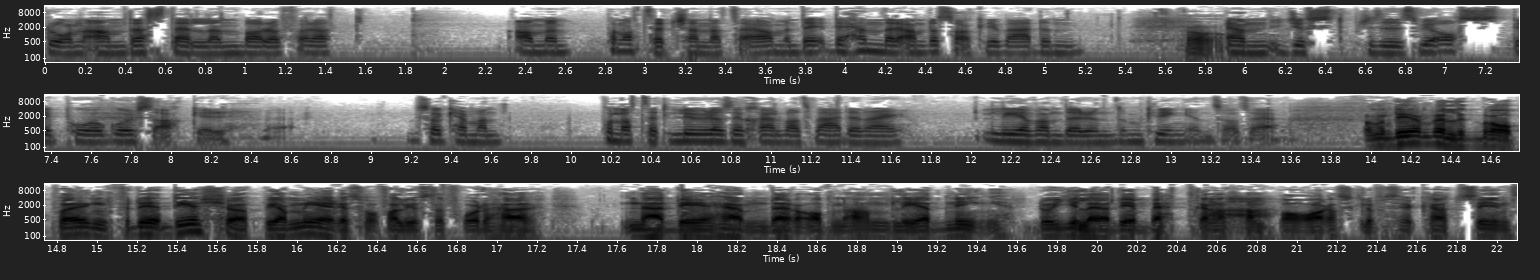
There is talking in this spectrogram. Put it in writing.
från andra ställen bara för att ja, men på något sätt känna att ja, men det, det händer andra saker i världen Ja. än just precis vid oss. Det pågår saker. Så kan man på något sätt lura sig själv att världen är levande runt omkring en, så att säga. Ja, men det är en väldigt bra poäng, för det, det köper jag mer i så fall, just att få det här när det händer av en anledning. Då gillar jag det bättre än att man bara skulle få se cutscenes.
